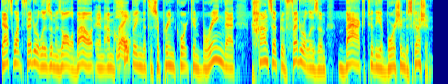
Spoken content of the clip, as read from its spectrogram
That's what federalism is all about. And I'm right. hoping that the Supreme Court can bring that concept of federalism back to the abortion discussion.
